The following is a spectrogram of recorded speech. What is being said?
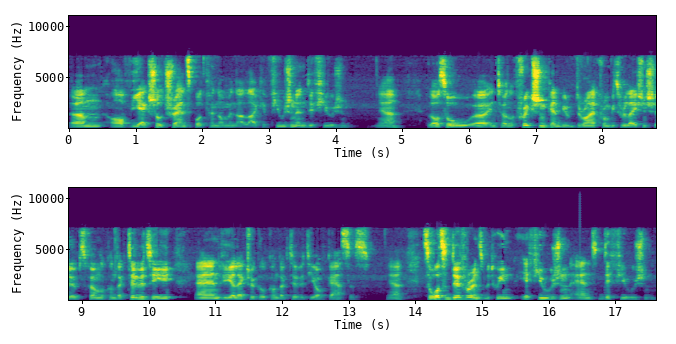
um, of the actual transport phenomena like effusion and diffusion. Yeah, but also uh, internal friction can be derived from these relationships, thermal conductivity, and the electrical conductivity of gases. Yeah. So what's the difference between effusion and diffusion?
